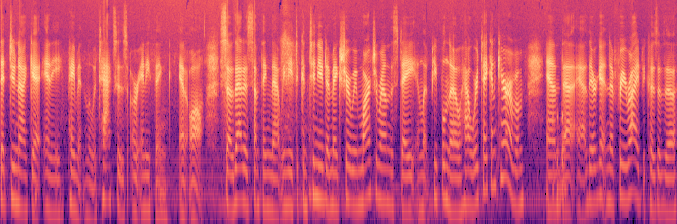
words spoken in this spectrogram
that do not get any payment in lieu of taxes or anything at all. So that is something that we need to continue to make sure we march around the state and let people know how we're taking care of them and that uh, they're getting a free ride because of the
